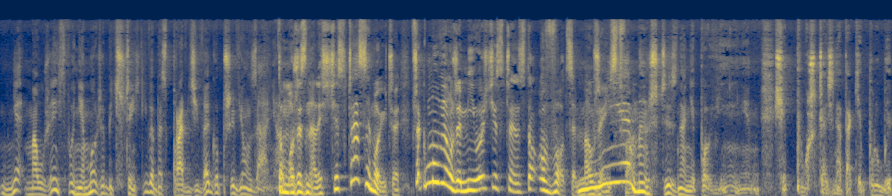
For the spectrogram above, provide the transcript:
Nie, małżeństwo nie może być szczęśliwe bez prawdziwego przywiązania. To może znaleźć się z czasem, ojcze. Wszak mówią, że miłość jest często owocem małżeństwa. Nie, mężczyzna nie powinien się puszczać na takie próby.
